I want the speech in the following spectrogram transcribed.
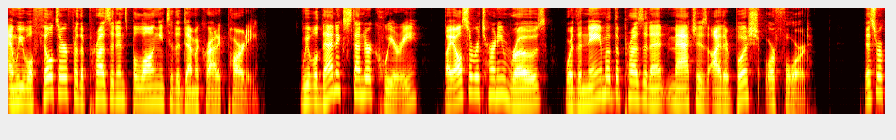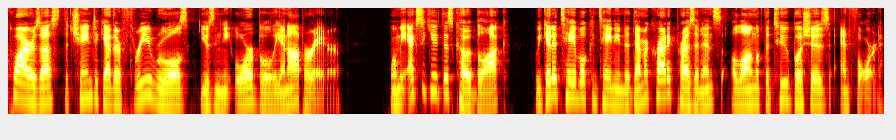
and we will filter for the presidents belonging to the Democratic Party. We will then extend our query by also returning rows where the name of the president matches either Bush or Ford. This requires us to chain together three rules using the OR Boolean operator. When we execute this code block, we get a table containing the Democratic presidents along with the two Bushes and Ford.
